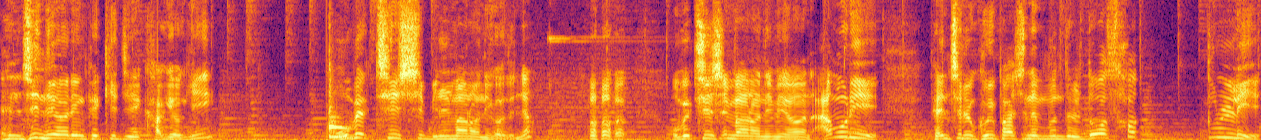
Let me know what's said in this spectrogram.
엔지니어링 패키지 가격이 571만 원이거든요? 570만 원이면 아무리 벤츠를 구입하시는 분들도 섣불리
